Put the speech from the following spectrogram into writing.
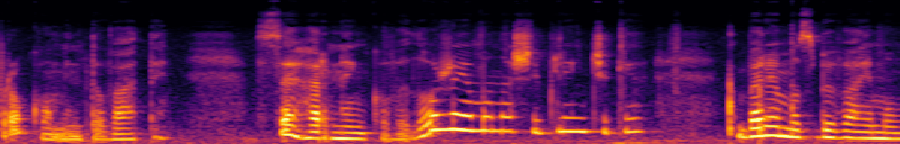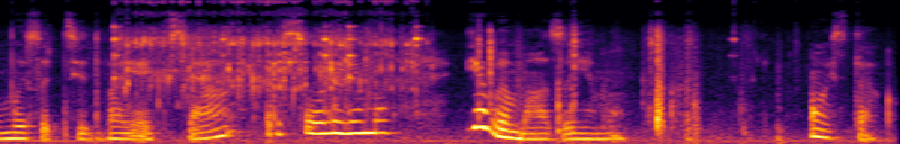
прокоментувати. Все гарненько виложуємо наші блінчики. Беремо, збиваємо в мисочці два яйця, присолюємо і вимазуємо. Ось так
